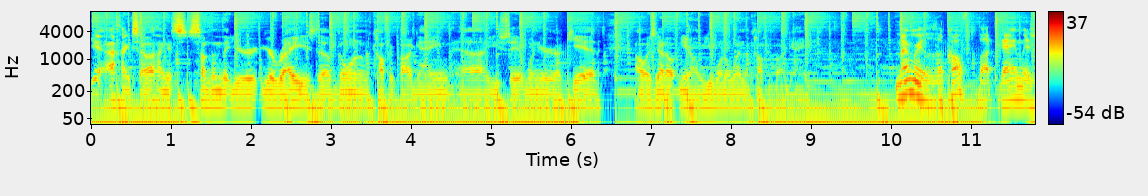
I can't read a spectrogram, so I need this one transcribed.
Yeah. I think so. I think it's something that you're you're raised of going to the coffee pot game. Uh, you see it when you're a kid. Always got to, you know, you want to win the coffee pot game. Memory of the coffee pot game is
